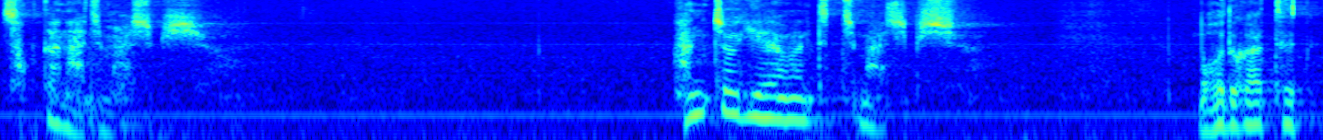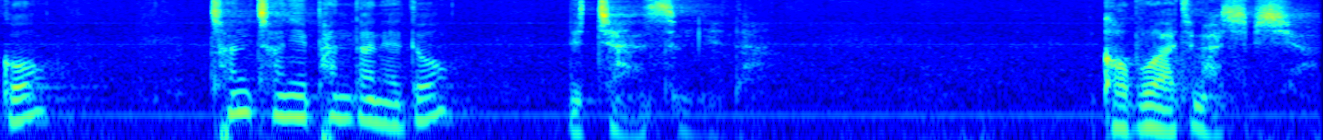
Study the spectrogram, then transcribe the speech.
속단하지 마십시오. 한쪽 이야기만 듣지 마십시오. 모두가 듣고 천천히 판단해도 늦지 않습니다. 거부하지 마십시오.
